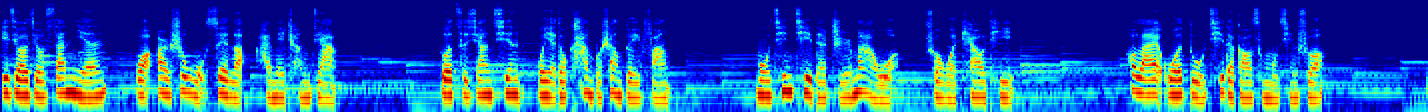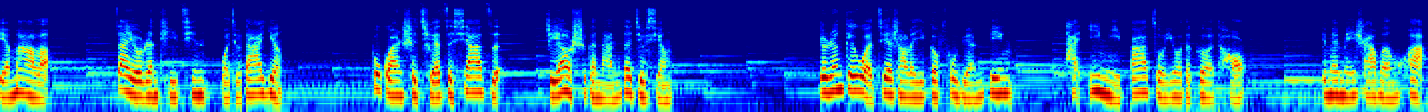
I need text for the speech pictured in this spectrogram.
一九九三年。我二十五岁了，还没成家，多次相亲，我也都看不上对方。母亲气得直骂我，说我挑剔。后来我赌气地告诉母亲说：“别骂了，再有人提亲，我就答应，不管是瘸子瞎子，只要是个男的就行。”有人给我介绍了一个复员兵，他一米八左右的个头，因为没啥文化，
